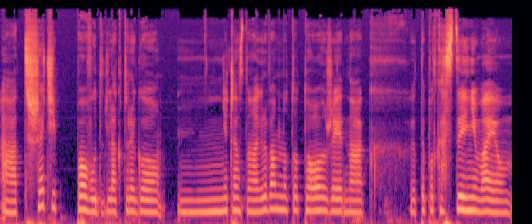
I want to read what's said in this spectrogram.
A trzeci powód, dla którego nieczęsto nagrywam, no to to, że jednak te podcasty nie mają,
